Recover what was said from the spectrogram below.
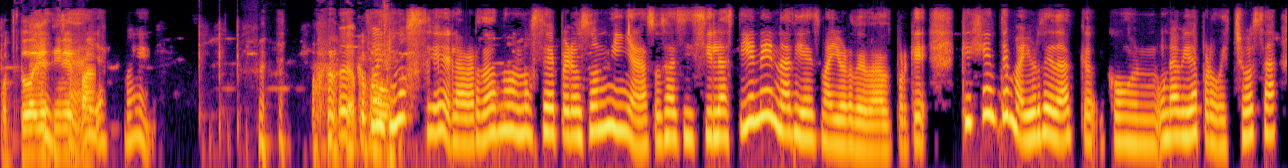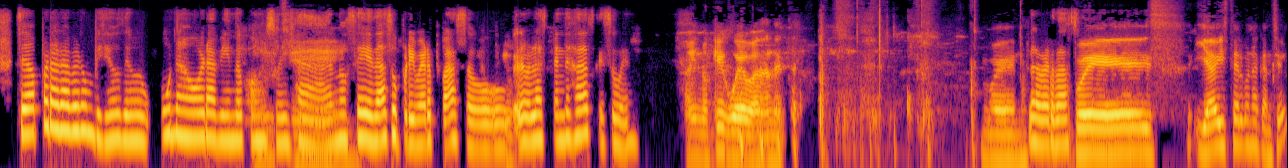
O todavía Ay, tiene ya, fan. ya fue. Como- Pues no sé, la verdad no no sé, pero son niñas, o sea, si, si las tiene, nadie es mayor de edad, porque qué gente mayor de edad que- con una vida provechosa se va a parar a ver un video de una hora viendo cómo Ay, su hija, no sé, da su primer paso, o, las pendejadas que suben, Ay, no, qué hueva, la neta. Bueno, la verdad. pues, ¿ya viste alguna canción?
